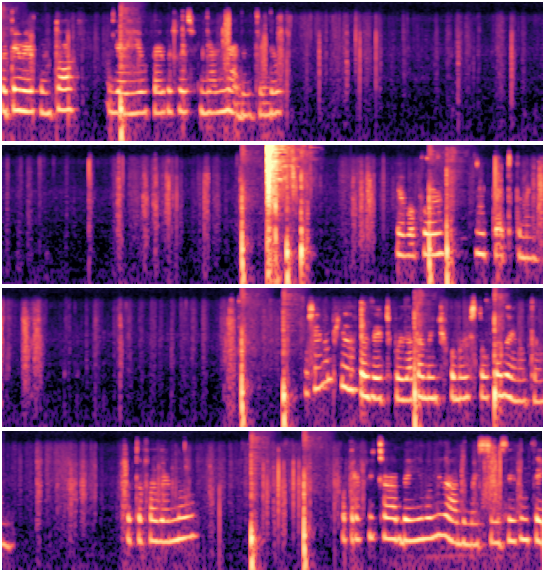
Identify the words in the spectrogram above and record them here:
Eu tenho meio com toque. E aí eu quero que as coisas fiquem alinhadas, entendeu? Eu vou pôr no teto também. Vocês não precisam fazer, tipo, exatamente como eu estou fazendo, então. Eu tô fazendo só pra ficar bem iluminado, mas se vocês não têm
